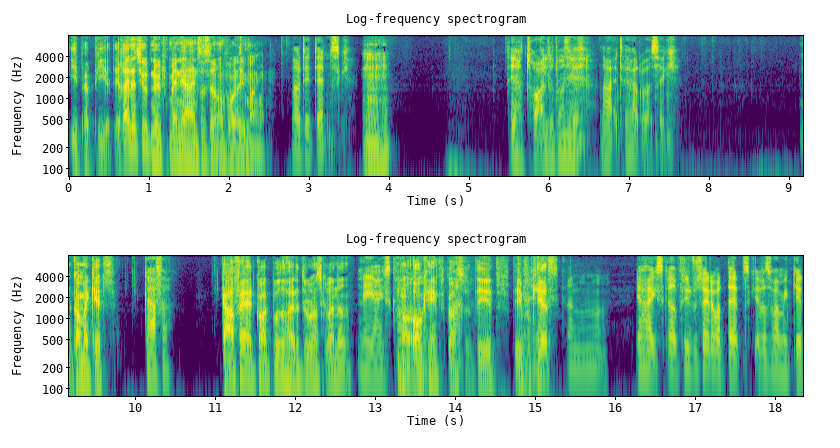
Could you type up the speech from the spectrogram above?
i papir. Det er relativt nyt, men jeg har interesseret mig for det i mange år. Når det er dansk. Mm-hmm. Det tror jeg aldrig, du har nævnt. Nej, det har du altså ikke. Kom med gæt. Gaffa. Gaffa er et godt bud, har det du har skrevet ned? Nej, jeg har ikke Nå, skrevet noget. okay, godt, så det er, det er forkert. Jeg har ikke skrevet, fordi du sagde, det var dansk, ellers var mit gæt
